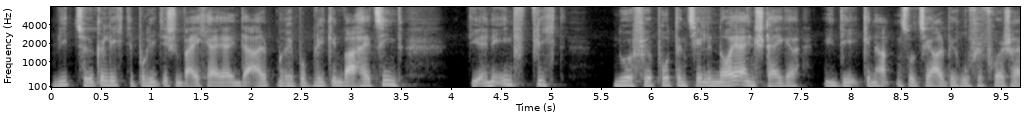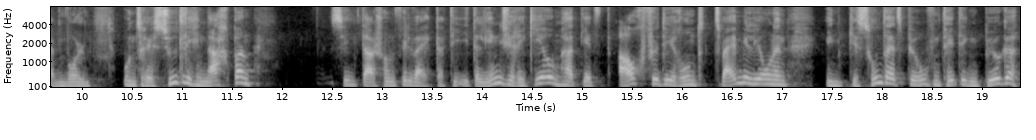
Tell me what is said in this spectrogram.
wie zögerlich die politischen Weicheier in der Alpenrepublik in Wahrheit sind, die eine Impfpflicht nur für potenzielle Neueinsteiger in die genannten Sozialberufe vorschreiben wollen. Unsere südlichen Nachbarn sind da schon viel weiter. Die italienische Regierung hat jetzt auch für die rund zwei Millionen in Gesundheitsberufen tätigen Bürger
